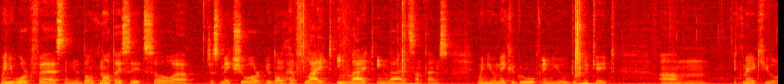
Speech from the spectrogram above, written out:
when you work fast and you don't notice it so uh, just make sure you don't have light in light in light sometimes when you make a group and you duplicate um, it may occur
